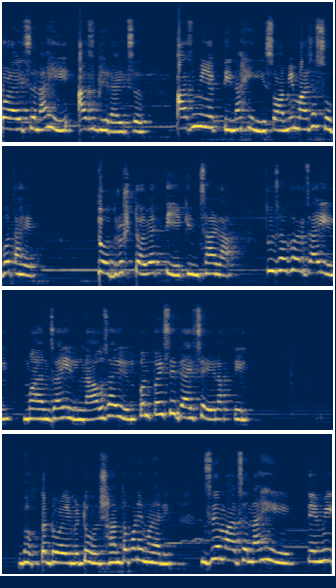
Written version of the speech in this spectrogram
पळायचं नाही आज भिडायचं. आज मी एकटी नाही स्वामी माझ्या सोबत आहेत. तो दृष्ट व्यक्ती किंचाळला तुझं घर जाईल मान जाईल नाव जाईल पण पैसे द्यायचे लागतील. भक्त डोळे मिटून शांतपणे म्हणाली जे माझं नाही ते मी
